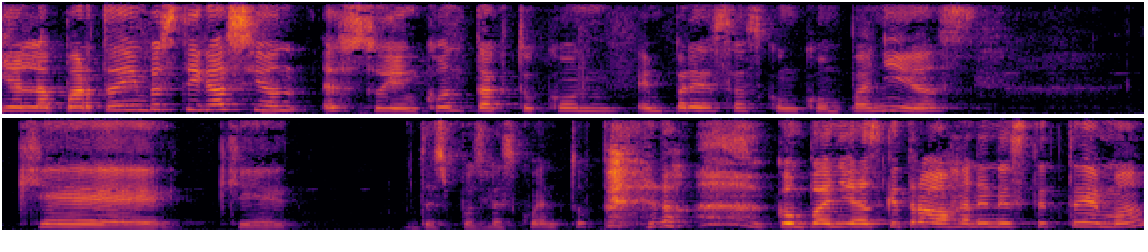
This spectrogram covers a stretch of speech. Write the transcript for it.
Y en la parte de investigación estoy en contacto con empresas, con compañías que, que después les cuento, pero compañías que trabajan en este tema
